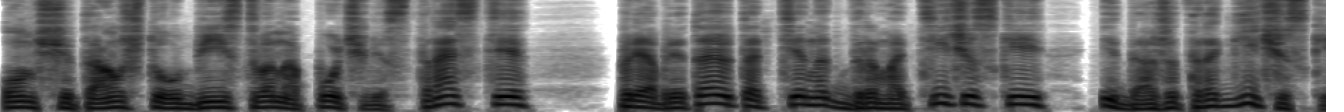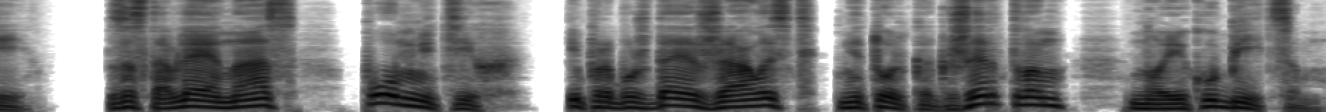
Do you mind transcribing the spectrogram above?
Он считал, что убийства на почве страсти приобретают оттенок драматический и даже трагический, заставляя нас помнить их и пробуждая жалость не только к жертвам, но и к убийцам.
